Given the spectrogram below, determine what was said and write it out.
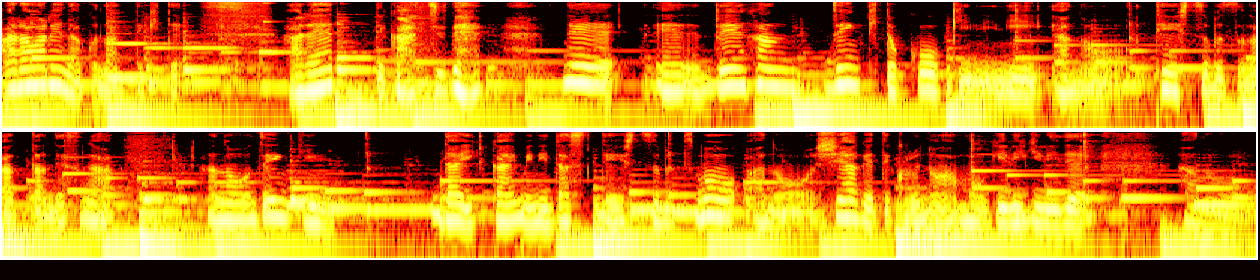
現れなくなってきてあれ？って感じで。で、えー、前半前期と後期にあの提出物があったんですがあの前期第1回目に出す提出物もあの仕上げてくるのはもうギリギリであの、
